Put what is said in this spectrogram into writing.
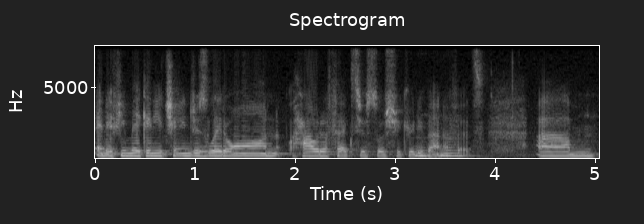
and if you make any changes later on, how it affects your Social Security mm-hmm. benefits. Um,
